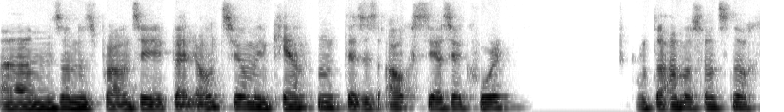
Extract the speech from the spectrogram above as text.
ähm, sondern das brauen sie bei Lontium in Kärnten. Das ist auch sehr, sehr cool. Und da haben wir sonst noch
